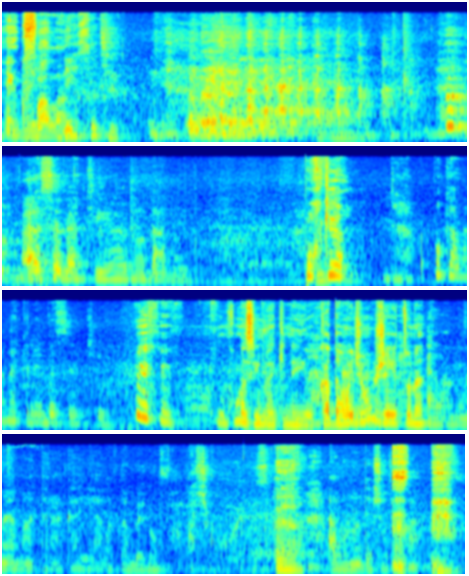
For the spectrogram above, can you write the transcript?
Tem que falar. Desse aqui. É. Essa daqui não dá não. Por quê? Porque ela não é que nem você, tio. Como assim não é que nem eu? Cada um é de um Ela- jeito, né? Ela não é matraca e ela também não fala as coisas. É. Ela não deixa eu falar.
